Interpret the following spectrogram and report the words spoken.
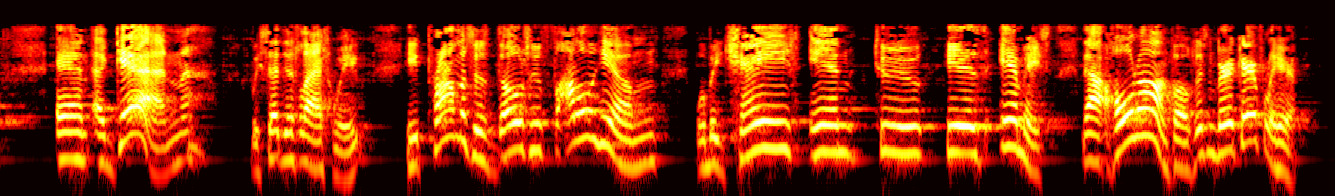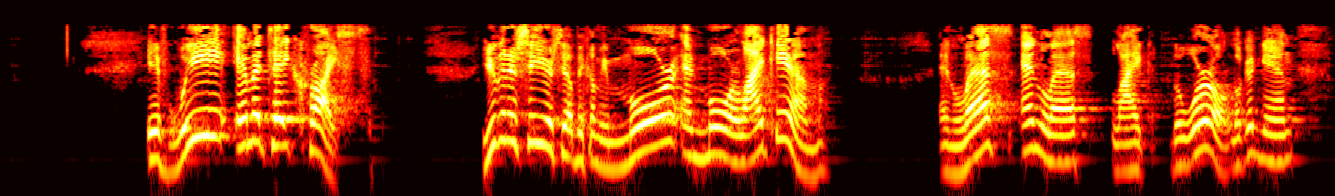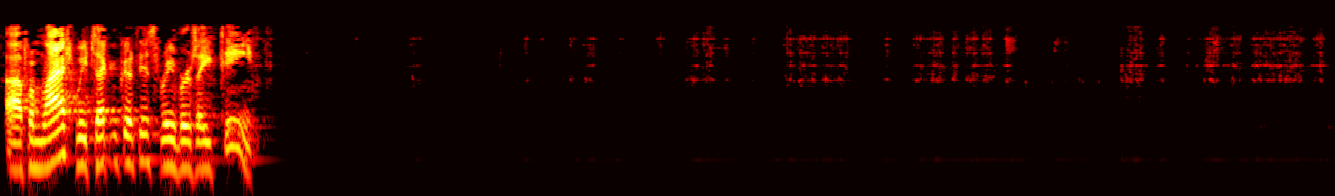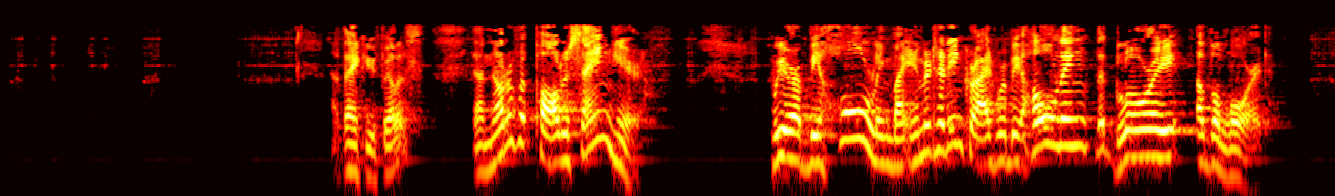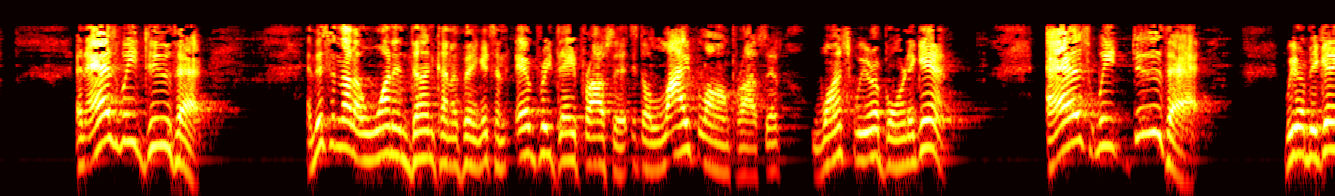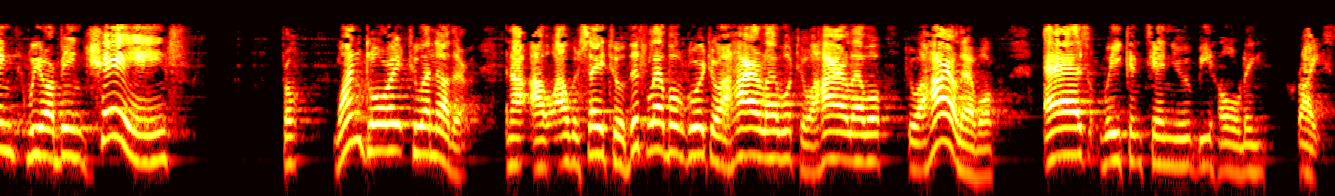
And again, we said this last week, he promises those who follow him will be changed into his image. Now, hold on, folks. Listen very carefully here. If we imitate Christ, you're going to see yourself becoming more and more like him and less and less like the world. Look again uh, from last week, 2 Corinthians 3, verse 18. Thank you, Phyllis. Now, notice what Paul is saying here. We are beholding, by imitating Christ, we're beholding the glory of the Lord. And as we do that, and this is not a one and done kind of thing, it's an everyday process, it's a lifelong process once we are born again. As we do that, we are beginning, we are being changed from one glory to another. And I, I, I would say to this level of glory to a higher level, to a higher level, to a higher level, as we continue beholding Christ.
